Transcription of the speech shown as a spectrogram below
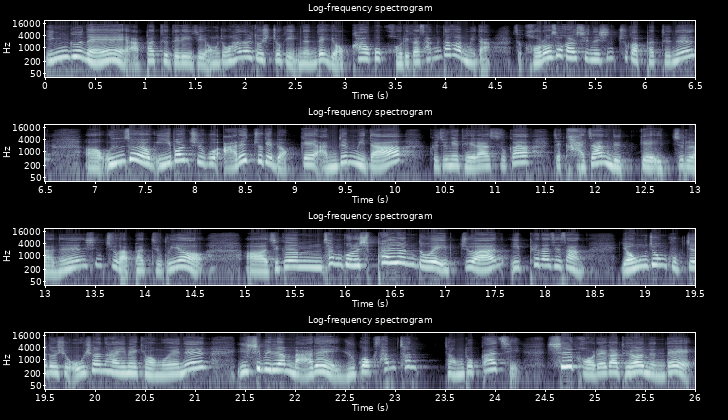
인근에 아파트들이 이제 영종 하늘도시 쪽에 있는데 역하고 거리가 상당합니다. 그래서 걸어서 갈 수 있는 신축 아파트는 어, 운서역 2번 출구 아래쪽에 몇 개 안 됩니다. 그 중에 대라수가 이제 가장 늦게 입주를 하는 신축 아파트고요. 어, 지금 참고로 18년도에 입주한 이 편한 세상 영종 국제도시 오션하임의 경우에는 21년 말에 6억 3천 정도까지 실거래가 되었는데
